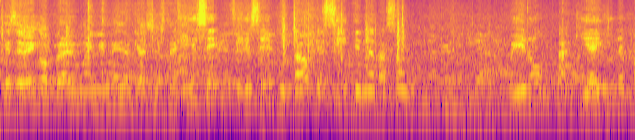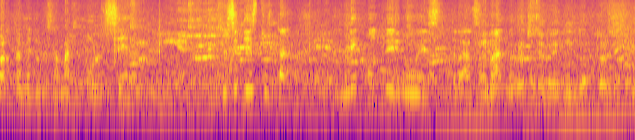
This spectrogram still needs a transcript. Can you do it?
que se venga a operar en un año y medio, ¿qué hace usted? Fíjese, fíjese diputado que sí, tiene razón. Pero aquí hay un departamento que se llama call center. Entonces esto está lejos de nuestras manos. Pero esto se lo dijo un doctor de aquí.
